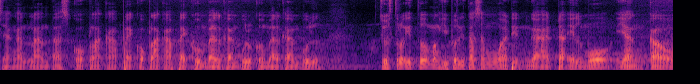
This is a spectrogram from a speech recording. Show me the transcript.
jangan lantas koplak kaplek koplak kaplek gombal gambul gombal gambul Justru itu menghibur kita semua, Din. Nggak ada ilmu yang kau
